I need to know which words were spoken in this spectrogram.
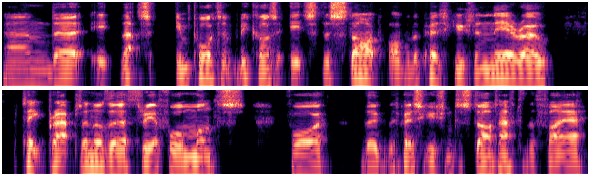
And uh, it, that's important because it's the start of the persecution Nero. Take perhaps another three or four months for the, the persecution to start after the fire.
